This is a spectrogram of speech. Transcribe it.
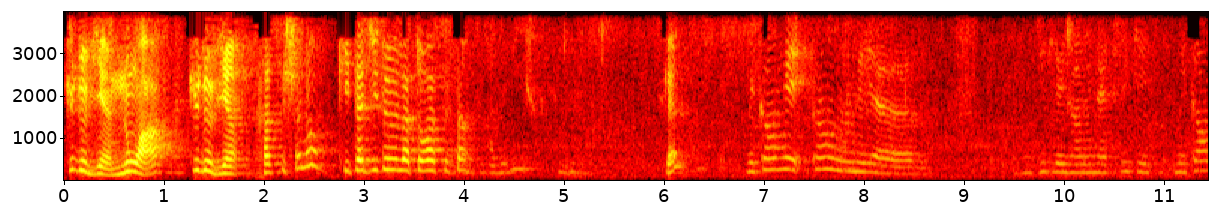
tu deviens noir, tu deviens Qui t'a dit de la Torah, c'est ça? Mais quand on est, quand on est euh, vous dites les gens lunatiques, mais quand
